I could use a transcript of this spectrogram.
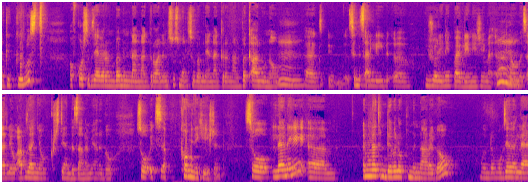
ንግግር ውስጥ of course እግዚአብሔርን በምን እናናግረዋለን? እሱስ መልሶ በምን ያናግረናል? በቃሉ ነው። ስንጸልይ usually እኔ Bible ኤን ይዤ ነው መጸለየው አብዛኛው ክርስቲያን እንደዛ ነው የሚያደርገው። so it's communication so ለእኔ እምነትን develop የምናደርገው ወይም ደግሞ እግዚአብሔር ላይ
